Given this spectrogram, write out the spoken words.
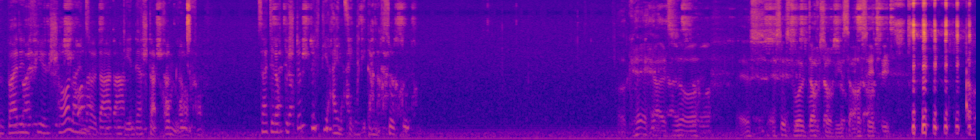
Und bei den vielen Shoreline-Soldaten, die in der Stadt rumlaufen, seid ihr doch bestimmt nicht die Einzigen, die danach suchen. Okay, also, es, es ist wohl doch so, wie es aussieht. Aber,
